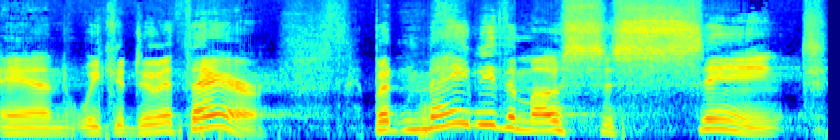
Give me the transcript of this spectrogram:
And we could do it there. But maybe the most succinct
